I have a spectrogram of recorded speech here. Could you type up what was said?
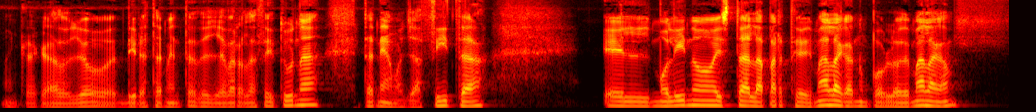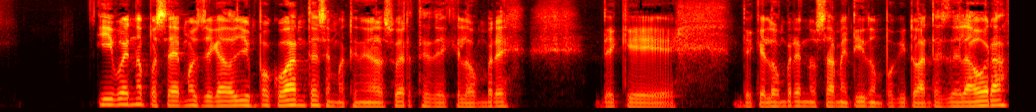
Me he encargado yo directamente de llevar la aceituna. Teníamos ya cita. El molino está en la parte de Málaga, en un pueblo de Málaga. Y bueno, pues hemos llegado allí un poco antes, hemos tenido la suerte de que el hombre, de que, de que el hombre nos ha metido un poquito antes de la hora,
